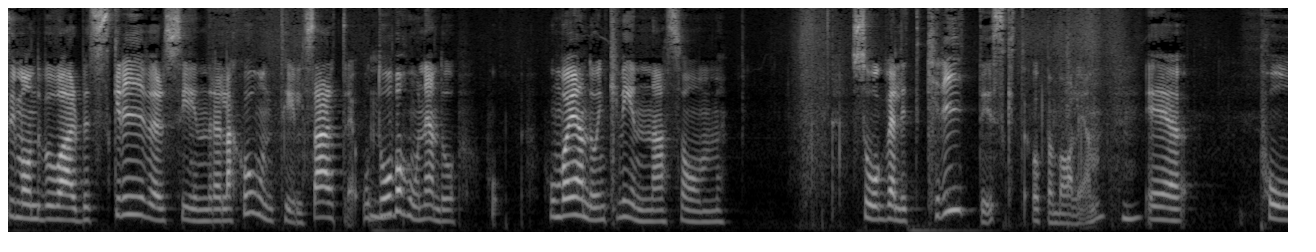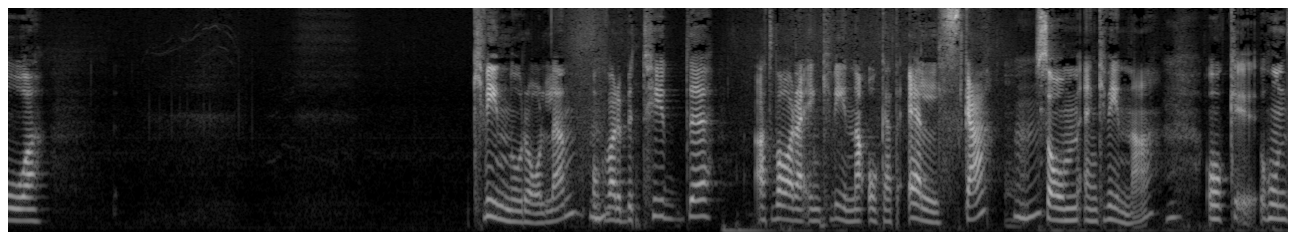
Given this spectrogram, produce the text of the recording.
Simone de Beauvoir beskriver sin relation till Sartre. Och då var hon ändå... hon- var ju ändå en kvinna som såg väldigt kritiskt, uppenbarligen, eh, på kvinnorollen och vad det betydde att vara en kvinna och att älska som en kvinna. Och hon,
